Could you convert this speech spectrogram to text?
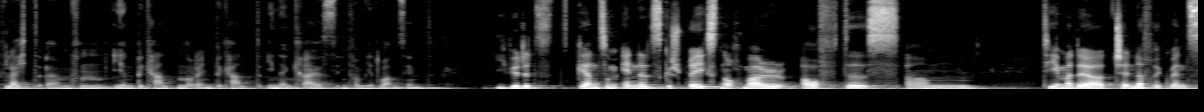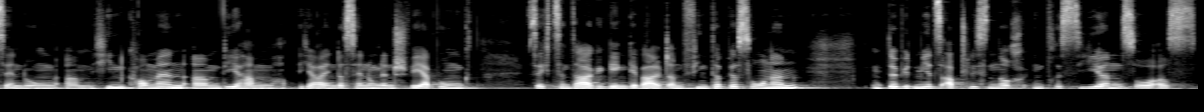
vielleicht ähm, von ihren Bekannten oder im Bekanntinnenkreis informiert worden sind. Ich würde jetzt gern zum Ende des Gesprächs nochmal auf das ähm, Thema der Genderfrequenzsendung ähm, hinkommen. Ähm, wir haben ja in der Sendung den Schwerpunkt 16 Tage gegen Gewalt an Finterpersonen. Und da würde mich jetzt abschließend noch interessieren, so aus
